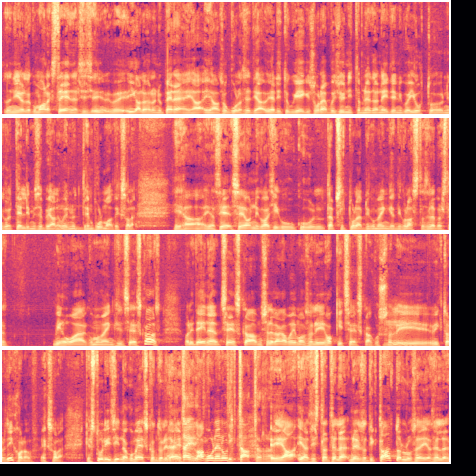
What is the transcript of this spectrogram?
nii-öelda, kui ma oleks treener, siis igalühel on ju pere ja, ja sugulased ja eriti kui keegi sureb või sünnitab, need on, neid nagu ei juhtu nagu tellimise peale või nüüd teen pulmad, eks ole. ja, ja see, see on nagu asi, kuhu, kuhu täpselt tuleb nagu mängijad nagu lasta, sellepärast et minu ajal, kui ma mängisin CSKA-s, oli teine CSKA, mis oli väga võimas, oli hoki CSKA, kus mm. oli Viktor Tihhonov, eks ole, kes tuli sinna, kui meeskond oli täiesti Täiesti lagunenud. No. ja, ja siis ta selle nii-öelda diktaatorluse ja selle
